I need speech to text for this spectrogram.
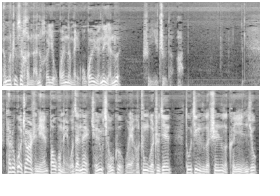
那么这些很难的和有关的美国官员的言论是一致的啊。他说，过去二十年，包括美国在内，全球各国呀和中国之间都进入了深入的科研研究。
